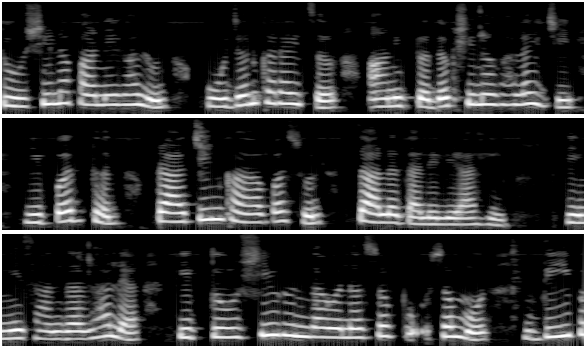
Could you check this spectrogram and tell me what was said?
तुळशीला पाणी घालून पूजन करायचं आणि प्रदक्षिणा घालायची ही पद्धत प्राचीन काळापासून चालत आलेली आहे. तिन्ही सांजा झाल्या की तुळशी वृंदावनासमोर दीप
